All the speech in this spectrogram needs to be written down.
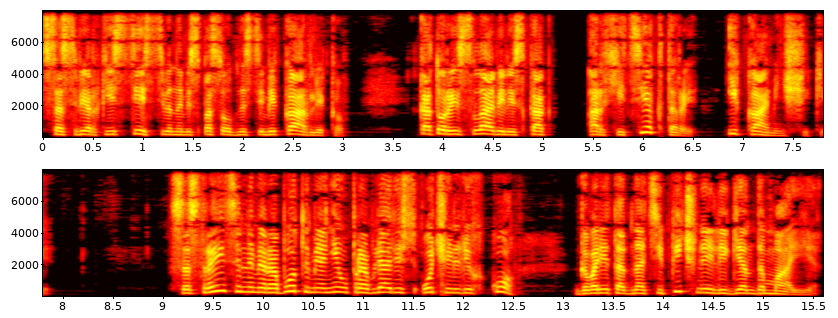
со сверхъестественными способностями карликов, которые славились как архитекторы и каменщики. Со строительными работами они управлялись очень легко, говорит одна типичная легенда майя.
